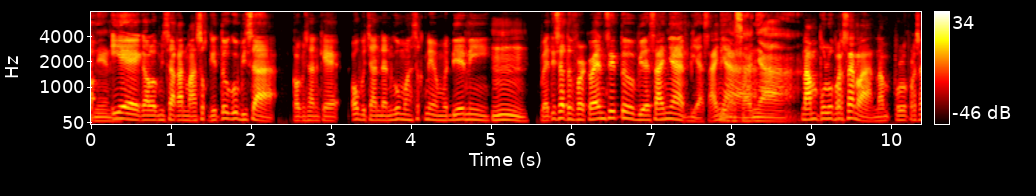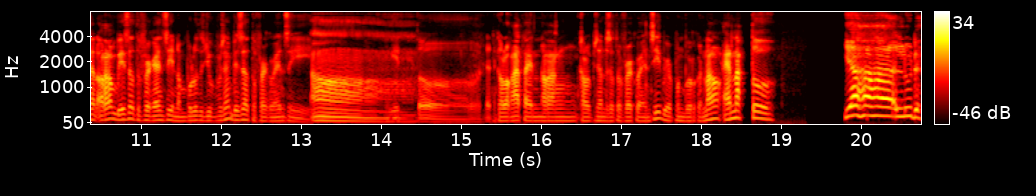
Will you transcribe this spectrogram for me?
diginiin. iya kalau misalkan masuk gitu gue bisa. Kalau misalkan kayak oh bercandaan gue masuk nih sama dia nih. Hmm. Berarti satu frekuensi tuh biasanya biasanya. Biasanya. 60% lah 60% orang biasa satu frekuensi 67% biasa satu frekuensi. Oh. Gitu. Dan kalau ngatain orang kalau misalnya satu frekuensi biarpun baru kenal enak tuh. Ya haha, lu dah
